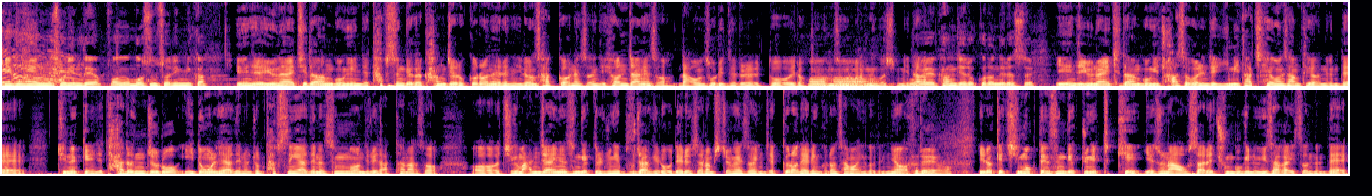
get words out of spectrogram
미국인 소리인데요. 어, 이거 무슨 소리입니까? 이게 이제 유나이티드 항공이 이제 탑승객을 강제로 끌어내리는 이런 사건에서 이제 현장에서 나온 소리들을 또 이렇게 음성으로 어허. 만든 것입니다. 왜 강제로 끌어내렸어요? 이게 이제 유나이티드 항공이 좌석을 이제 이미 다 채운 상태였는데 뒤늦게 이제 다른 주로 이동을 해야 되는 좀 탑승해야 되는 승무원들이 나타나서 어 지금 앉아 있는 승객들 중에 무작위로 내릴 사람 지정해서 이제 끌어내린 그런 상황이거든요. 그래요. 이렇게 지목된 승객 중에 특히 69살의 중국인 의사가 있었는데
